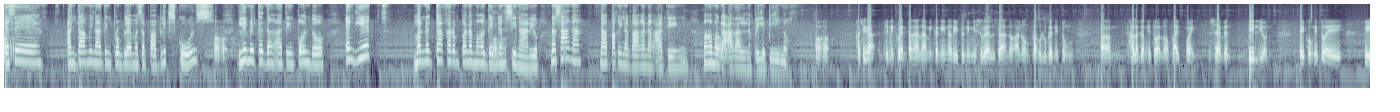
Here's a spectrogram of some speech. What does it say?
Kasi ang dami nating problema sa public schools, Oho. limited ang ating pondo, and yet, man nagkakaroon pa ng mga ganyang senaryo na sana napakinabangan ng ating mga mag-aaral na Pilipino. Oho. Kasi nga, sinikwenta nga namin kanina rito ni Miss Relza, no, anong kahulugan nitong um, halagang ito, no, 5.7 billion. Eh kung ito ay i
